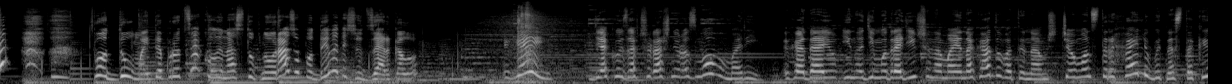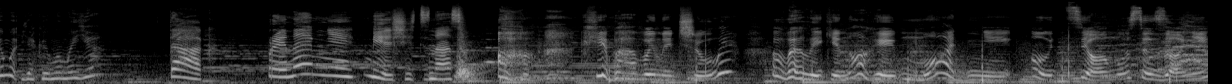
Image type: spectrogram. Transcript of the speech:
Подумайте про це, коли наступного разу подивитесь у дзеркало. Гей! Дякую за вчорашню розмову, Марі. Гадаю, іноді мудра дівчина має нагадувати нам, що монстр хай любить нас такими, якими ми є. Так, принаймні більшість з нас. О, хіба ви не чули? Великі ноги модні у цьому сезоні.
